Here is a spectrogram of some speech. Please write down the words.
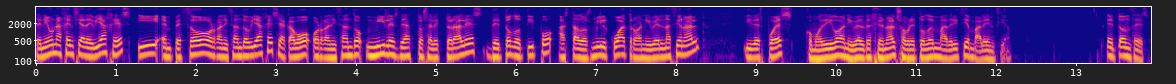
tenía una agencia de viajes y empezó organizando viajes y acabó organizando miles de actos electorales de todo tipo hasta 2004 a nivel nacional y después, como digo, a nivel regional, sobre todo en Madrid y en Valencia. Entonces,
